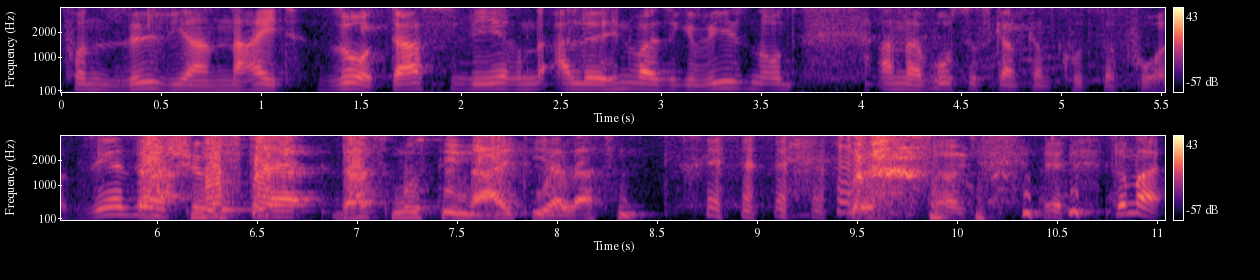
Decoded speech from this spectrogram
von Sylvia Neid. So, das wären alle Hinweise gewesen und Anna wusste es ganz, ganz kurz davor. Sehr, sehr Das schön. muss, der, das muss die Neid ihr lassen. Äh, Sag mal,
